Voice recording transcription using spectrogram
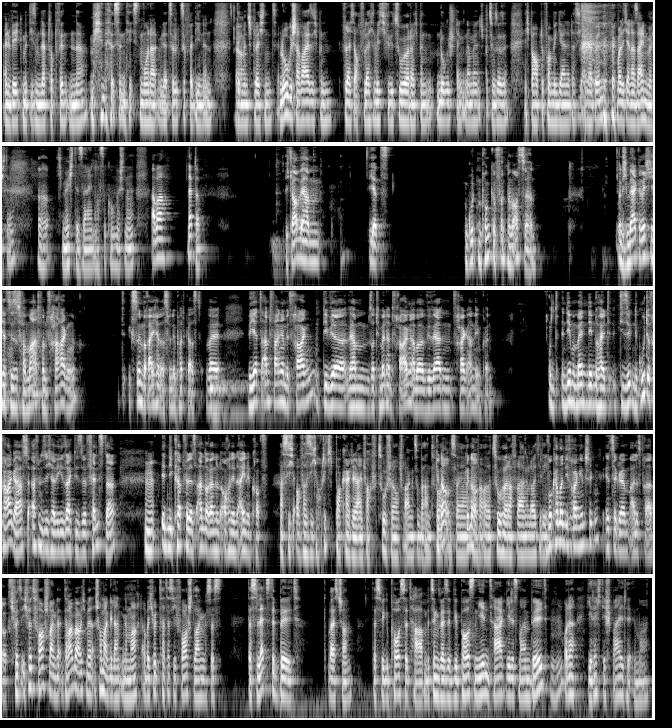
einen Weg mit diesem Laptop finden, ne, mir das in den nächsten Monaten wieder zurückzuverdienen. Ja. Dementsprechend, logischerweise, ich bin vielleicht auch vielleicht wichtig für die Zuhörer, ich bin ein logisch denkender Mensch, beziehungsweise ich behaupte von mir gerne, dass ich einer bin, weil ich einer sein möchte. Aha. Ich möchte sein, auch so komisch, ne? Aber Laptop. Ich glaube, wir haben jetzt einen guten Punkt gefunden, um aufzuhören. Und ich merke richtig, dass dieses Format von Fragen extrem bereichert ist für den Podcast, weil wir jetzt anfangen mit Fragen, die wir, wir haben ein Sortiment an Fragen, aber wir werden Fragen annehmen können. Und in dem Moment, in dem du halt diese eine gute Frage hast, öffnen sich ja, wie gesagt, diese Fenster in die Köpfe des anderen und auch in den eigenen Kopf. Was ich auch, was ich auch richtig Bock hatte, einfach Zuschauerfragen zu beantworten. Genau, das ja genau. einfach, oder Zuhörerfragen, Leute, die. Wo kann man die Fragen hinschicken? Instagram, alles paradox. Ich würde ich würd vorschlagen, darüber habe ich mir schon mal Gedanken gemacht, aber ich würde tatsächlich vorschlagen, dass es das letzte Bild weißt schon, dass wir gepostet haben, beziehungsweise wir posten jeden Tag, jedes Mal ein Bild oder die rechte Spalte immer.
